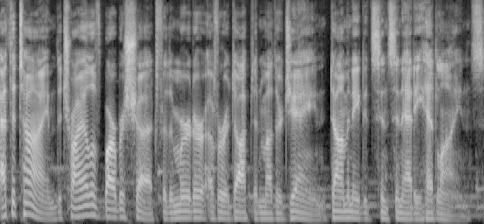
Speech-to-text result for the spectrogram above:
At the time, the trial of Barbara Shutt for the murder of her adopted mother Jane dominated Cincinnati headlines.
